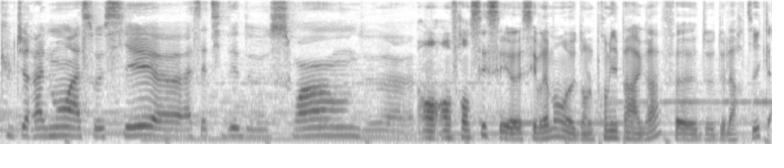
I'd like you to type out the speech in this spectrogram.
culturellement associés euh, à cette idée de soin. De, euh, en, français, c'est vraiment dans le premier paragraphe de, l'article,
